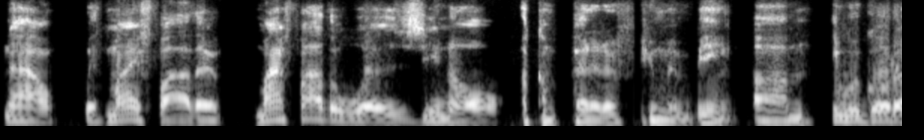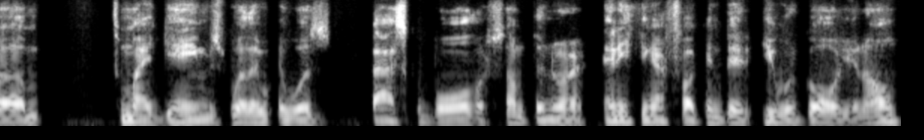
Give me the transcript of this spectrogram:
Now, with my father, my father was, you know, a competitive human being. Um, he would go to to my games, whether it was basketball or something or anything I fucking did, he would go, you know.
